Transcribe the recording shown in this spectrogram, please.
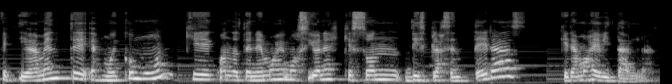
Efectivamente, es muy común que cuando tenemos emociones que son displacenteras, queramos evitarlas.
